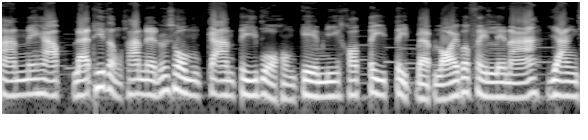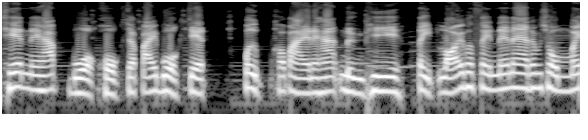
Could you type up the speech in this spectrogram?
นั้นนะครับและที่สำคัญเนี่ยท่านผู้ชมการตีบวกของเกมนี้เขาตีติดแบบ 100%เลยนะ อย่างเช่นนะครับบวก 6 จะไปบวก 7ปึบเข้าไปนะฮะหนึ่งทีติด 100%แน่ๆท่านผู้ชมไม่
